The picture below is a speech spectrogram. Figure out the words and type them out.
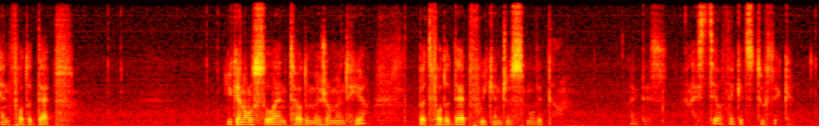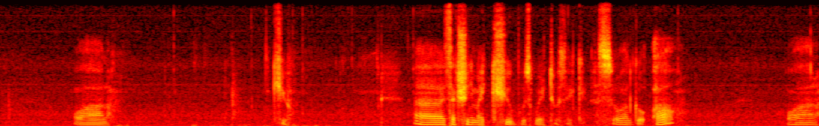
and for the depth you can also enter the measurement here but for the depth we can just move it down like this. And I still think it's too thick. Voila. Q. Uh, it's actually my cube was way too thick. So I'll go R. Voila.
